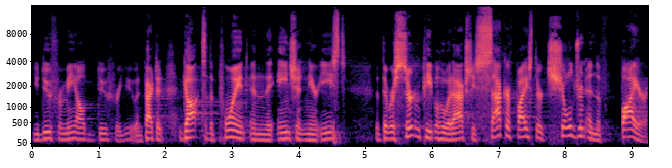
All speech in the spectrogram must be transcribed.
You do for me, I'll do for you. In fact, it got to the point in the ancient Near East that there were certain people who would actually sacrifice their children in the fire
